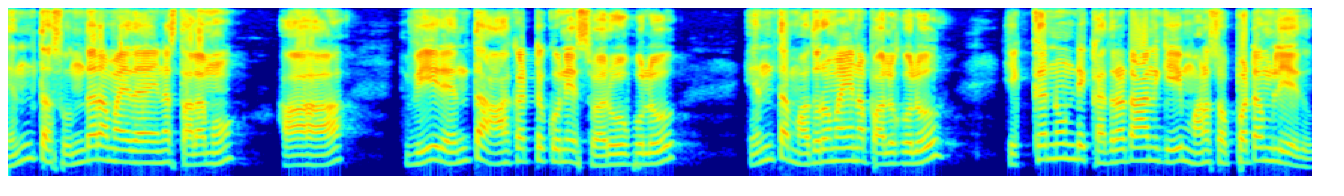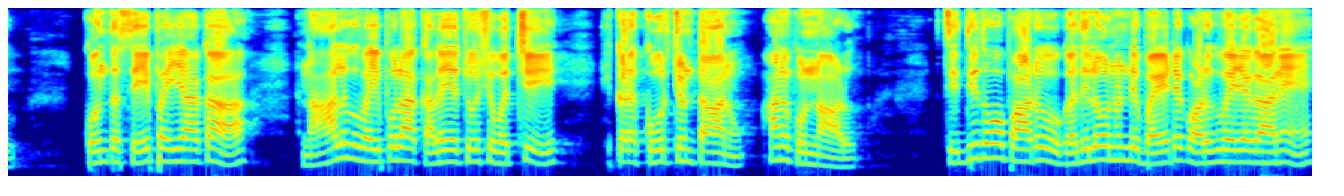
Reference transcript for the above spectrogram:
ఎంత సుందరమైన స్థలము. ఆహా వీరెంత ఆకట్టుకునే స్వరూపులు. ఎంత మధురమైన పలుకులు. ఇక్కడి నుండి కదలటానికి మనసొప్పటం లేదు. కొంతసేపు అయ్యాక నాలుగు వైపులా కలయ చూసి వచ్చి ఇక్కడ కూర్చుంటాను అనుకున్నాడు. సిద్ధితో పాటు గదిలో నుండి బయటకు అడుగు వేయగానే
